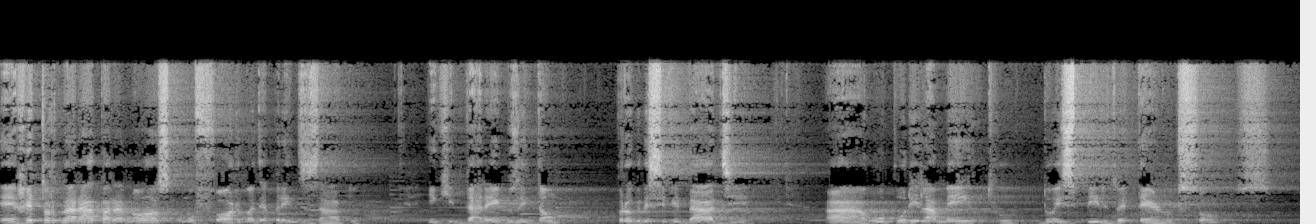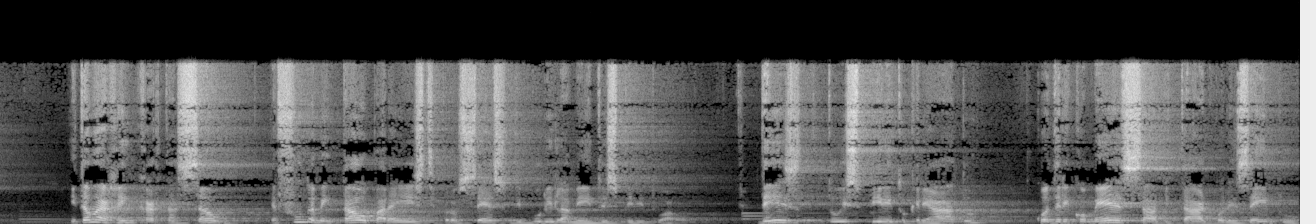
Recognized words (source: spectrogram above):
é, retornará para nós como forma de aprendizado, em que daremos então progressividade ao burilamento do Espírito eterno que somos. Então a reencarnação é fundamental para este processo de burilamento espiritual. Desde o espírito criado, quando ele começa a habitar, por exemplo,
